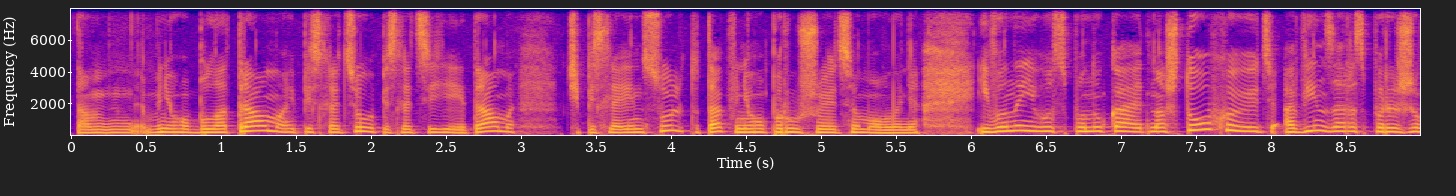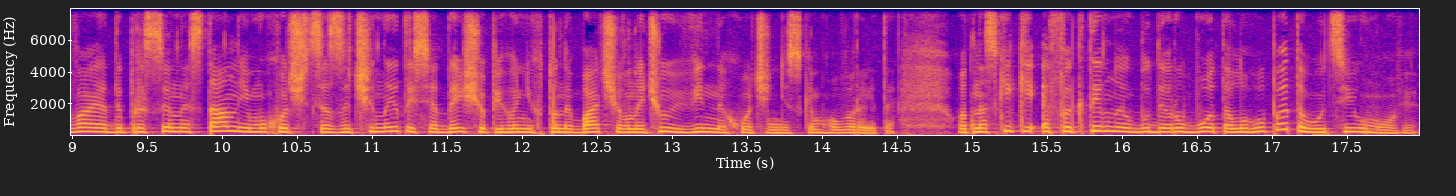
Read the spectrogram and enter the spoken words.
там в нього була травма, і після цього, після цієї травми чи після інсульту, так в нього порушується мовлення. І вони його спонукають, наштовхують, а він зараз переживає депресивний стан, йому хочеться зачинитися, де щоб його ніхто не бачив, не чув, він не хоче ні з ким говорити. От наскільки ефективною буде робота логопеда у цій умові?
